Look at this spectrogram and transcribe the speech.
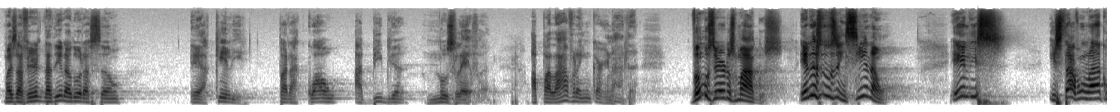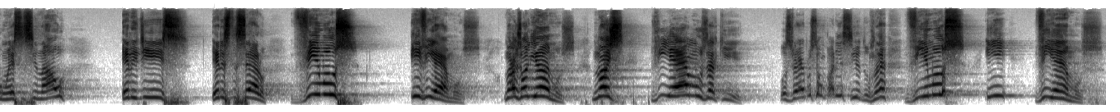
mas a verdadeira adoração é aquele para a qual a Bíblia nos leva a palavra encarnada. Vamos ver os magos. Eles nos ensinam eles estavam lá com esse sinal. Ele diz, eles disseram: "Vimos e viemos". Nós olhamos, nós viemos aqui. Os verbos são parecidos, né? Vimos e viemos.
